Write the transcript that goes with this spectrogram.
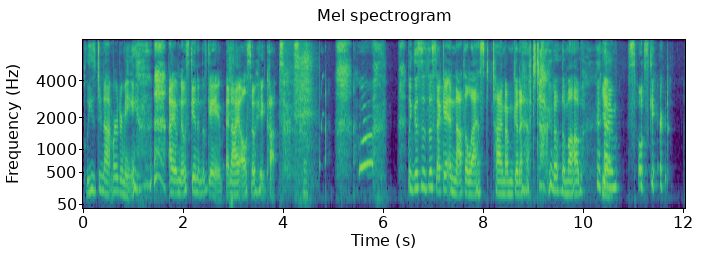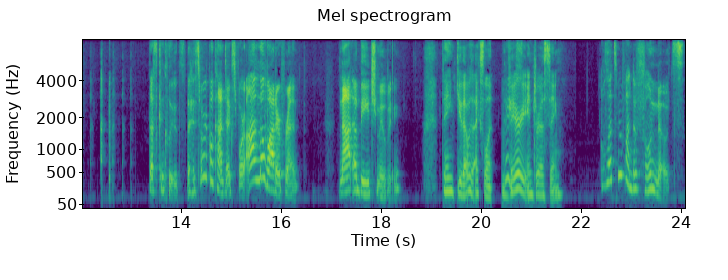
please do not murder me. I have no skin in this game, and I also hate cops. So- like, this is the second and not the last time I'm going to have to talk about the mob. Yeah. I'm so scared. Thus concludes the historical context for On the Waterfront, not a beach movie. Thank you. That was excellent. Thanks. Very interesting. Well, let's move on to phone notes.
